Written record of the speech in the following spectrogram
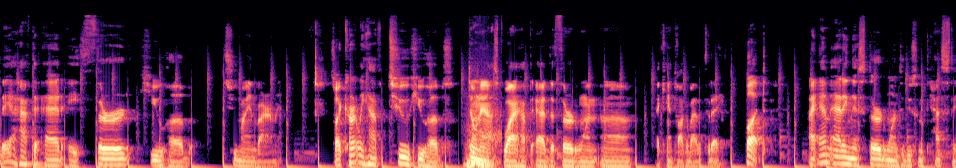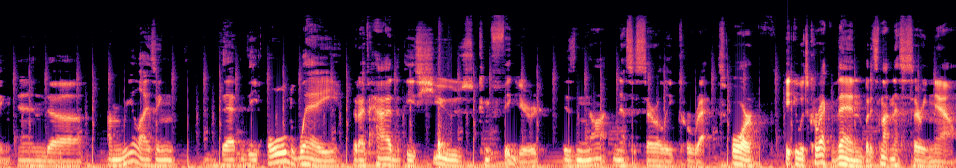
Today I have to add a third Hue hub to my environment. So I currently have two Hue hubs. Don't ask why I have to add the third one. Uh, I can't talk about it today. But I am adding this third one to do some testing and uh, I'm realizing that the old way that I've had these hues configured is not necessarily correct. Or it, it was correct then, but it's not necessary now.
